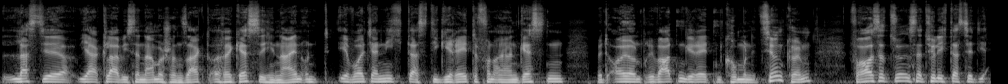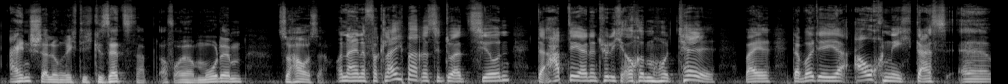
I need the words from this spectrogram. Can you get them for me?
lasst ihr, ja klar, wie es der Name schon sagt, eure Gäste hinein und ihr wollt ja nicht, dass die Geräte von euren Gästen mit euren privaten Geräten kommunizieren können. Voraussetzung ist natürlich, dass ihr die Einstellung richtig gesetzt habt auf eurem Modem zu Hause. Und eine vergleichbare Situation, da habt ihr ja natürlich auch im Hotel, weil da wollt ihr ja auch nicht, dass äh,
